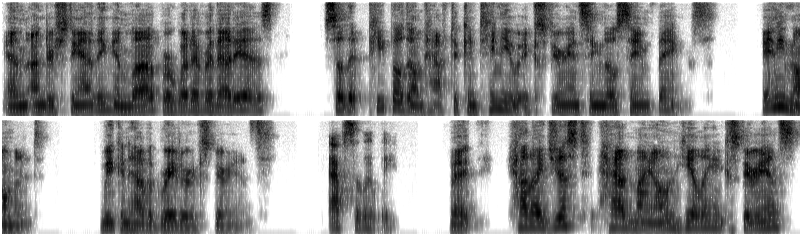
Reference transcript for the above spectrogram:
and understanding and love or whatever that is so that people don't have to continue experiencing those same things. Any moment, we can have a greater experience. Absolutely. Right? Had I just had my own healing experience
